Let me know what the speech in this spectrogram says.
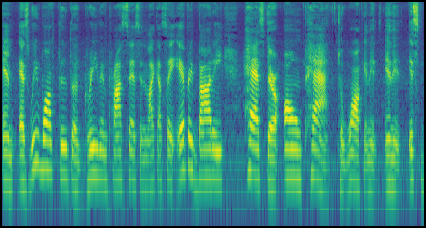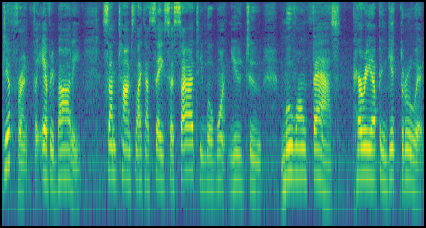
And as we walk through the grieving process, and like I say, everybody has their own path to walk, and it and it, it's different for everybody. Sometimes, like I say, society will want you to move on fast, hurry up and get through it,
